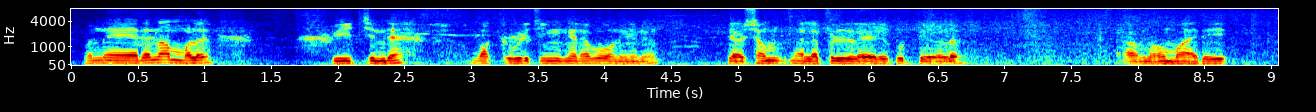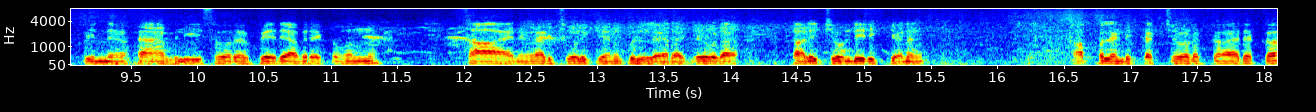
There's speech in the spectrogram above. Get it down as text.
അപ്പം നേരെ നമ്മൾ ബീച്ചിന്റെ വക്ക് പിടിച്ച് ഇങ്ങനെ പോണേന് അത്യാവശ്യം നല്ല പിള്ളേർ കുട്ടികൾ അമ്മമാർ പിന്നെ ഫാമിലീസ് കുറേ പേര് അവരൊക്കെ വന്ന് സാധനങ്ങൾ അടിച്ചു പൊളിക്കുകയാണ്. പിള്ളേരൊക്കെ ഇവിടെ കളിച്ചുകൊണ്ടിരിക്കുകയാണ്. കപ്പലണ്ടി കച്ചവടക്കാരൊക്കെ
